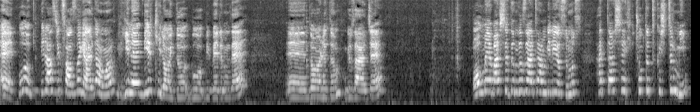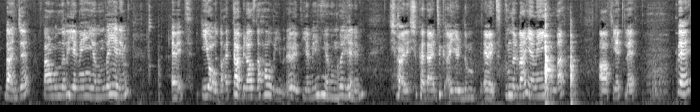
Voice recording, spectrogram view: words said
Evet bu birazcık fazla geldi ama yine bir kiloydu bu biberimde. Ee, doğradım güzelce. Olmaya başladığında zaten biliyorsunuz. Hatta şey çok da tıkıştırmayayım bence. Ben bunları yemeğin yanında yerim. Evet iyi oldu. Hatta biraz daha alayım. Evet yemeğin yanında yerim. Şöyle şu kadarcık ayırdım. Evet bunları ben yemeğin yanında afiyetle. Ve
